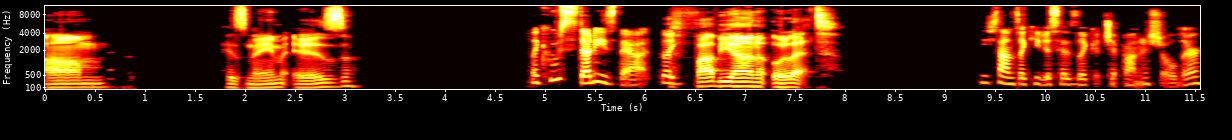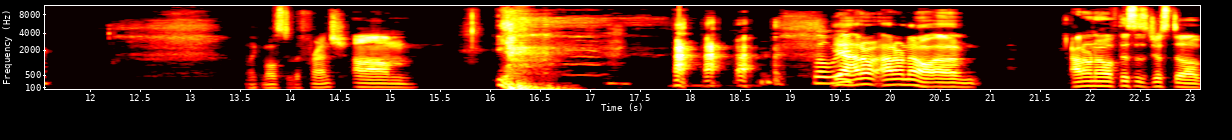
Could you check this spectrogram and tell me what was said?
Um, his name is Like who studies that? Like Fabian Ouellette. he sounds like he just has like a chip on his shoulder. like most of the French. Um, yeah, Well, yeah. I don't, I don't know. Um, I don't know if this is just a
